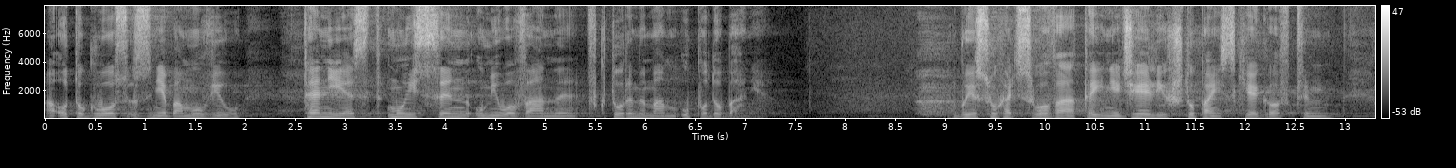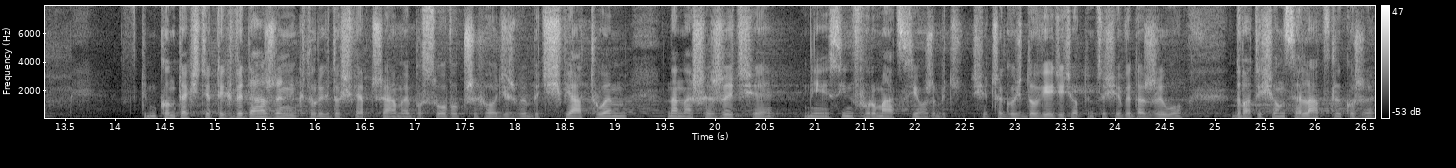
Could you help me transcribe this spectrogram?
A oto głos z nieba mówił: Ten jest mój syn umiłowany, w którym mam upodobanie. Próbuję słuchać słowa tej niedzieli Chrztu Pańskiego w tym w tym kontekście tych wydarzeń, których doświadczamy, bo Słowo przychodzi, żeby być światłem na nasze życie, nie jest informacją, żeby się czegoś dowiedzieć o tym, co się wydarzyło dwa tysiące lat, tylko że,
